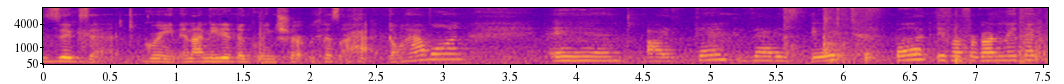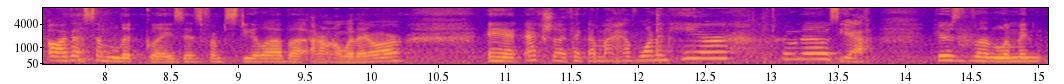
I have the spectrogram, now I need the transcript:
zigzagged green and I needed a green shirt because I ha don't have one and I think that is it. But if I forgot anything oh I got some lip glazes from Stila but I don't know where they are. And actually I think I might have one in here. Who knows? Yeah. Here's the lemon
